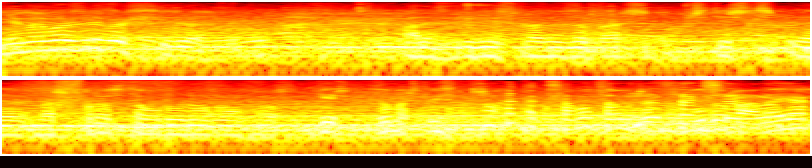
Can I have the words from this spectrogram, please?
Nie ma możliwości. że- Ale z drugiej strony zobacz, przecież e, masz prostą rurową prostą. Wiesz, zobacz, to jest trochę tak samo cały czas tak zbudowane jak,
